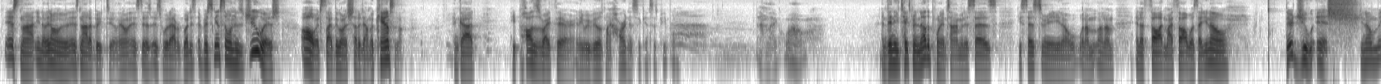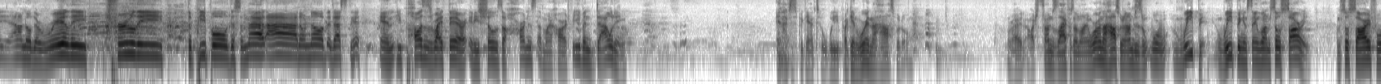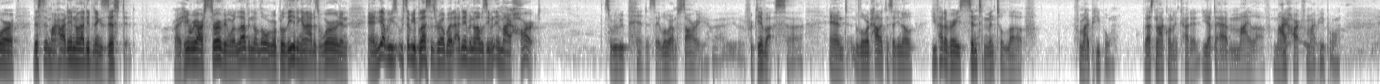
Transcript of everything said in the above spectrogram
it's not, you know, they don't. It's not a big deal. You know, it's, it's, it's whatever. But it's, if it's against someone who's Jewish, oh, it's like they're going to shut it down. They'll cancel them. And God, He pauses right there and He reveals my hardness against His people. And I'm like, wow. And then He takes me to another point in time, and it says, He says to me, you know, when I'm when I'm in a thought, my thought was that, you know, they're Jewish. You know, I don't know if they're really, truly the people, this and that. I don't know if that's the. And he pauses right there and he shows the hardness of my heart for even doubting. And I just began to weep. Again, we're in the hospital, right? Our son's life is on the line. We're in the hospital, and I'm just we're weeping, weeping and saying, Lord, I'm so sorry. I'm so sorry for this in my heart. I didn't know that even existed. Right? Here we are serving, we're loving the Lord, we're believing Him at His word. And, and yeah, we, we said we bless Israel, but I didn't even know that was even in my heart. So we repent and say, Lord, I'm sorry. Uh, forgive us. Uh, and the Lord highlighted said, You know, you've had a very sentimental love for my people, but that's not going to cut it. You have to have my love, my heart for my people.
